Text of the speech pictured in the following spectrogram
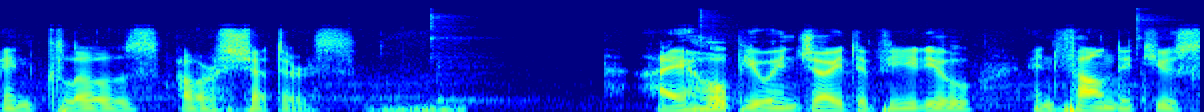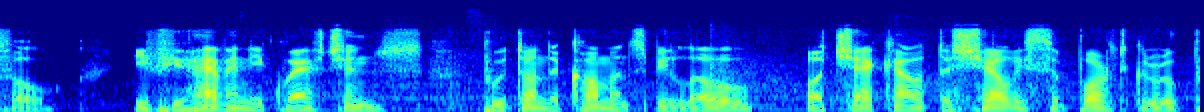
and close our shutters. I hope you enjoyed the video and found it useful. If you have any questions put on the comments below or check out the Shelly support group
